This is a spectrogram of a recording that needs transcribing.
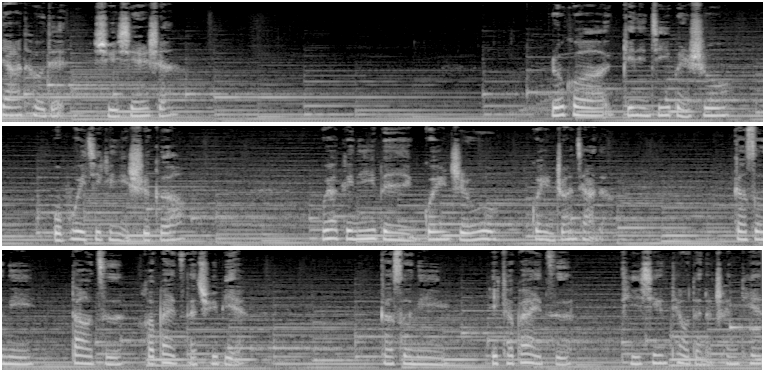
丫头的徐先生。如果给你寄一本书，我不会寄给你诗歌。我要给你一本关于植物、关于庄稼的，告诉你稻子和稗子的区别。告诉你，一颗稗子提心吊胆的春天。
